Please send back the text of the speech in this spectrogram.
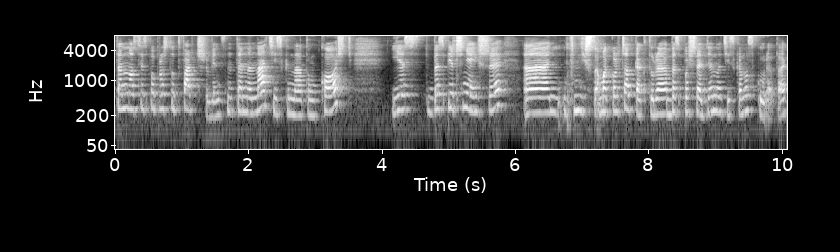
Ten nos jest po prostu twardszy, więc ten nacisk na tą kość jest bezpieczniejszy e, niż sama kolczatka, która bezpośrednio naciska na skórę, tak?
